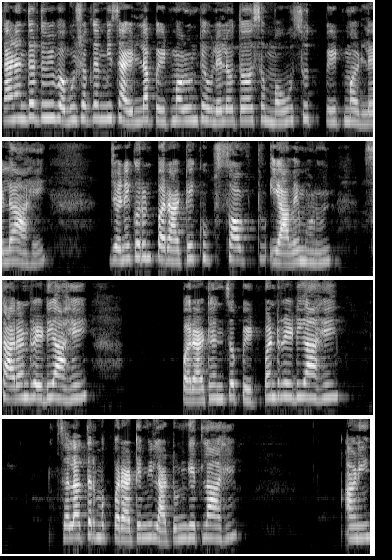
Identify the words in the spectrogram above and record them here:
त्यानंतर तुम्ही बघू शकता मी साईडला पीठ मळून ठेवलेलं होतं. असं मऊसूत पीठ मळलेलं आहे. जेणेकरून पराठे खूप सॉफ्ट यावे म्हणून. सारण रेडी आहे. पराठ्यांचं पीठ पण रेडी आहे. चला तर मग पराठे मी लाटून घेतला आहे. आणि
